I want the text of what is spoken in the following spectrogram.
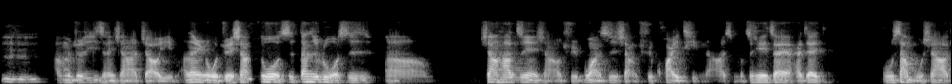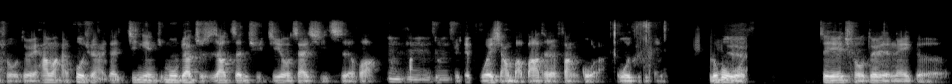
嗯哼，他们就是一直很想要交易嘛。那我觉得像如果是，但是如果是呃像他之前想要去，不管是想去快艇啊什么这些在还在不上不下的球队，他们还或许还在今年目标只是要争取季后赛席次的话，嗯嗯，绝对不会想把巴特勒放过来。我觉得如果我。这些球队的那个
